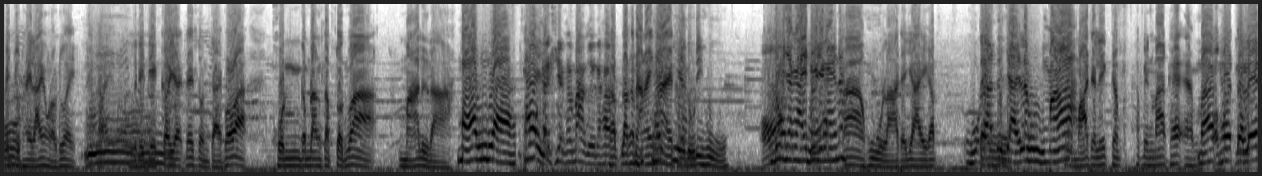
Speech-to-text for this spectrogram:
เป็นจุดไฮไลท์ของเราด้วยอืม คือเด็กๆก็ได้สนใจเพราะว่าคนกำลังสับสนว่า ม้าหรือลาม้าหรือลาใช่ใกล้เคียงกันมากเลยนะครับครับลักษณะง่ายๆคือดูที่หูดูยังไงดูยังไงนะอ่าหูลาจะใหญ่ครับหูลาจะใหญ่แล้วหูม้าหูม้าจะเล็กครับถ้าเป็นม้าแค่ครับม้าแค่จะเล็ก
